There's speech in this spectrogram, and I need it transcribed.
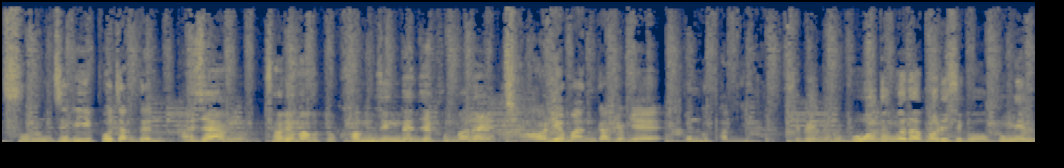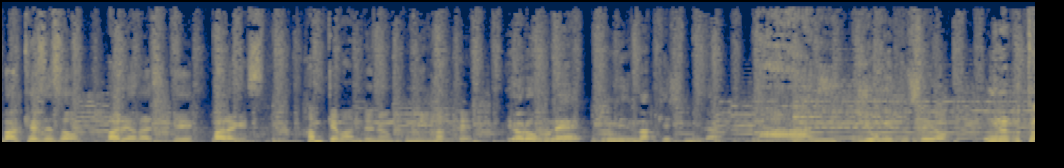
품질이 보장된 가장 저렴하고 또 검증된 제품만을 저렴한 가격에 공급합니다. 집에 있는 거 모든 거 다 버리시고 국민마켓에서 마련하시기 바라겠습니다. 함께 만드는 국민마켓. 여러분의 국민마켓입니다. 많이 이용해 주세요. 오늘부터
